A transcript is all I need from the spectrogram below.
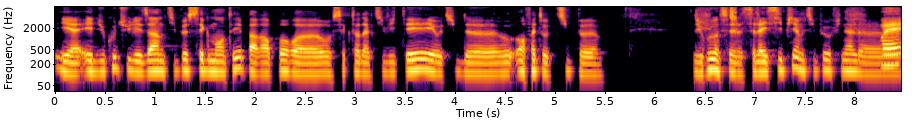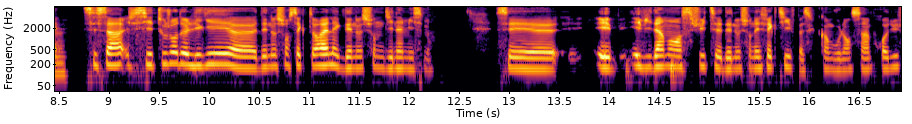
Et, et, du coup, tu les as un petit peu segmentés par rapport euh, au secteur d'activité et au type de, en fait, au type. Euh, du coup, c'est l'ICP un petit peu au final. Euh... Ouais, c'est ça. J'essaie toujours de lier euh, des notions sectorielles avec des notions de dynamisme. C'est évidemment ensuite des notions d'effectif parce que quand vous lancez un produit,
